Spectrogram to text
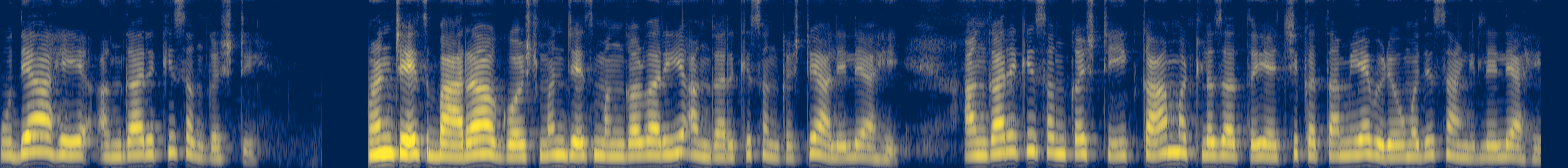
उद्या आहे अंगारकी संकष्टी. म्हणजेच बारा ऑगस्ट म्हणजेच मंगळवारी अंगारकी संकष्टी आलेले आहे. अंगारकी संकष्टी का म्हटलं जातं याची कथा मी या व्हिडिओमध्ये सांगितलेली आहे.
